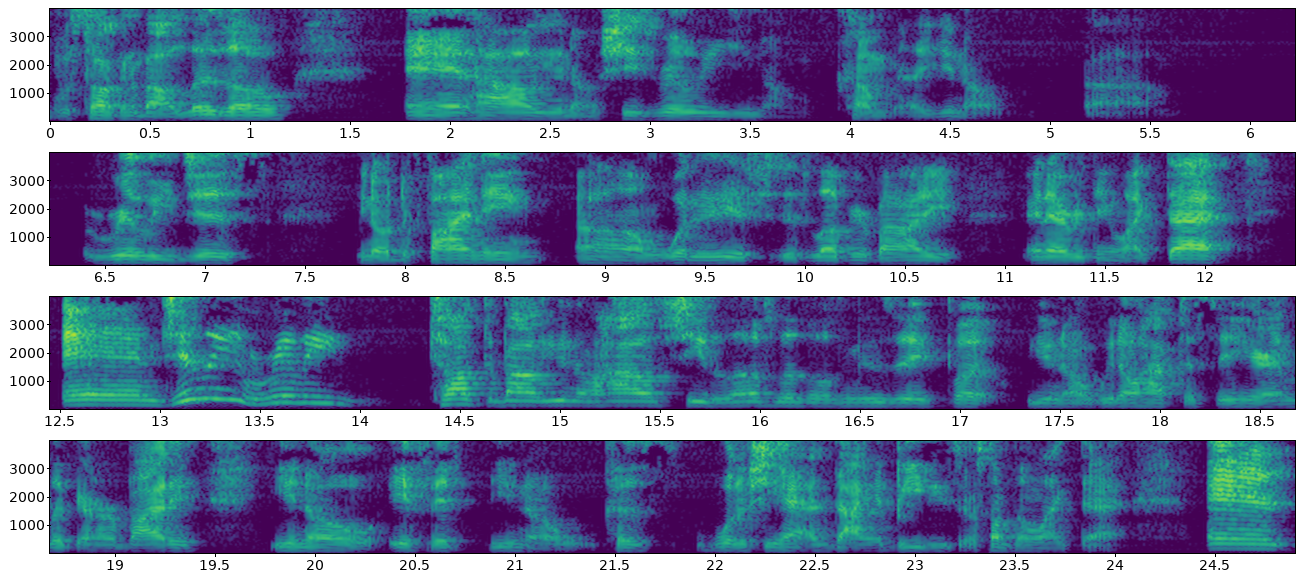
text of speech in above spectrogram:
was talking about Lizzo and how you know she's really you know come uh, you know uh, really just you know defining um, what it is to just love your body and everything like that. And Jillian really talked about, you know, how she loves Lizzo's music, but you know, we don't have to sit here and look at her body, you know, if it, you know, because what if she has diabetes or something like that? And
